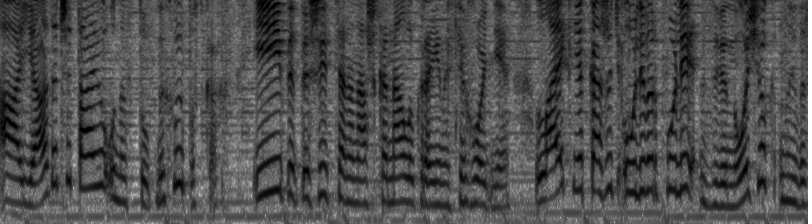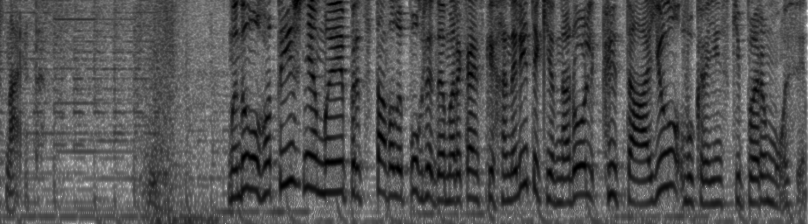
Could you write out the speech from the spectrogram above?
а я зачитаю у наступних випусках. І підпишіться на наш канал Україна сьогодні. Лайк, як кажуть у Ліверпулі, дзвіночок. Ну і ви знаєте. Минулого тижня ми представили погляди американських аналітиків на роль Китаю в українській перемозі.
